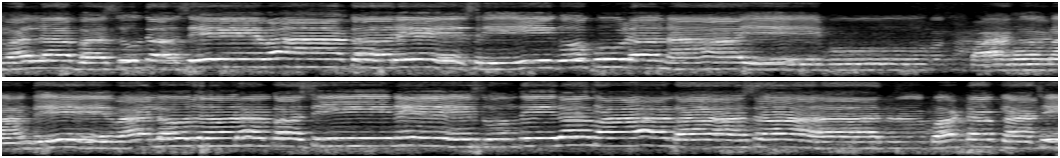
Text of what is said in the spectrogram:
વલ્લભ સુત સેવા કરે શ્રી ગોકુળ નાય પાગ બાંધે વાલો જર કસીને સુંદર વાગાસાર પટકા છે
